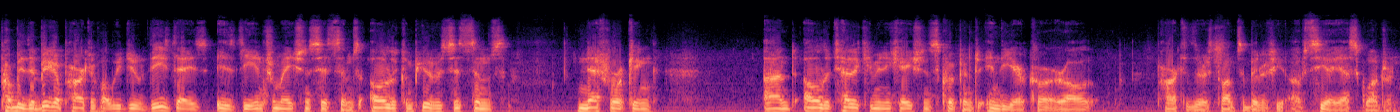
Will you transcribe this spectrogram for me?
probably the bigger part of what we do these days is the information systems, all the computer systems, networking, and all the telecommunications equipment in the Air Corps are all part of the responsibility of CIS Squadron.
